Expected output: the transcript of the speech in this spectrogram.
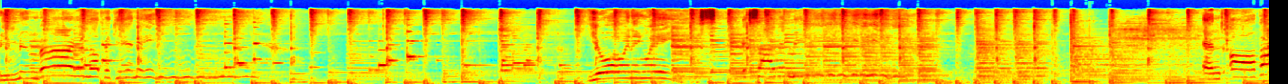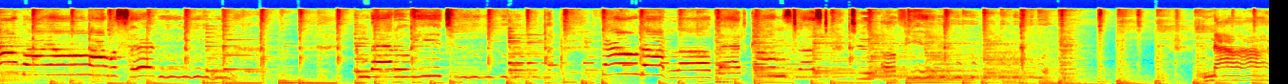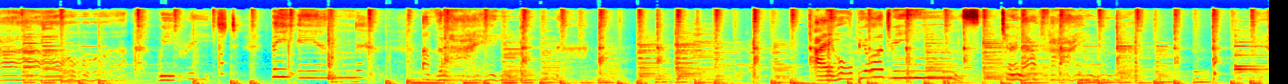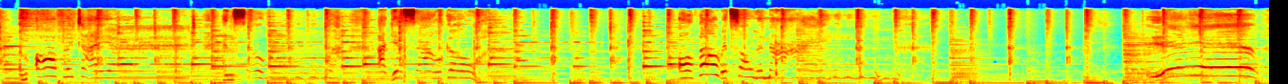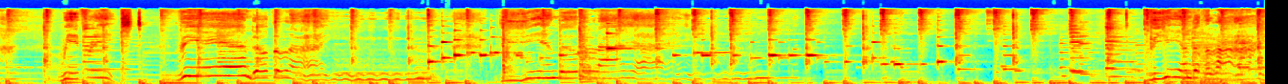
Remember in the beginning. Your winning ways excited me. And all the end of the line.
